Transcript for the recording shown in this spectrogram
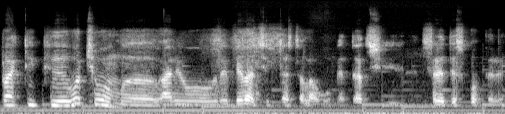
Practic, orice om are o revelație de asta la un moment dat și se redescopere.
